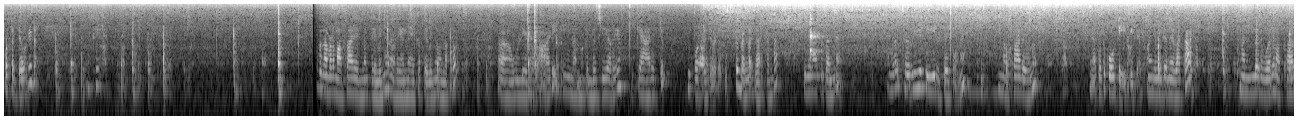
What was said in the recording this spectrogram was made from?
പൊട്ടറ്റോ ഒക്കെ ഇടാം. ഓക്കെ. അപ്പോൾ നമ്മുടെ മസാല എല്ലാം തെളിഞ്ഞ് നമ്മുടെ എണ്ണയൊക്കെ തെളിഞ്ഞ് വന്നപ്പോൾ ഉള്ളിയൊക്കെ വാടി ഇനി നമുക്ക് എന്താ ചെയ്യാറിയോ ഈ ക്യാരറ്റും ഈ പൊട്ടറ്റോ ഇടും. ഒട്ടും വെള്ളം ചേർക്കണ്ട. ഇതിനകത്ത് തന്നെ നമ്മൾ ചെറിയ തീയിലിട്ടേക്കാണ് മസാല ഒന്ന് ഇതിനകത്തോട്ട് കോട്ട് ചെയ്യിപ്പിക്കാം അതിന് വേണ്ടി ഒന്ന് ഇളക്കാം. നല്ലതുപോലെ മസാല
